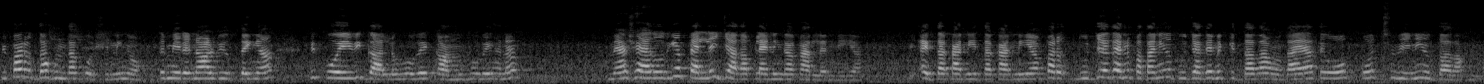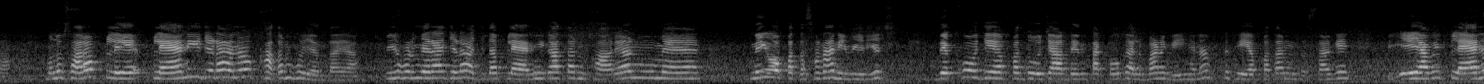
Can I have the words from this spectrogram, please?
ਵੀ ਪਰ ਉਦਾਂ ਹੁੰਦਾ ਕੁਝ ਨਹੀਂ ਹੋ ਤੇ ਮੇਰੇ ਨਾਲ ਵੀ ਉਦਾਂ ਹੀ ਆ, ਵੀ ਕੋਈ ਵੀ ਗੱਲ ਹੋਵੇ, ਕੰਮ ਹੋਵੇ, ਹਨਾ, ਮੈਂ ਸ਼ਾਇਦ ਉਹਦੀਆਂ ਪਹਿਲਾਂ ਹੀ ਜ਼ਿਆਦਾ ਪਲੈਨਿੰਗਾਂ ਕਰ ਲੈਂਦੀ ਆ, ਵੀ ਇਦਾਂ ਕਰਨੀ ਇਦਾਂ ਕਰਨੀ ਆ, ਪਰ ਦੂਜੇ ਦਿਨ ਪਤਾ ਨਹੀਂ ਉਹ ਦੂਜਾ ਦਿਨ ਕਿੱਦਾਂ ਦਾ ਆਉਂਦਾ ਆ ਤੇ ਉਹ ਕੁਝ ਵੀ ਨਹੀਂ ਉਦਾਂ ਦਾ ਹੁੰਦਾ। ਮਤਲਬ ਸਾਰਾ ਪਲੈਨ ਹੀ ਜਿਹੜਾ ਹੈ ਨਾ, ਉਹ ਖਤਮ ਹੋ ਜਾਂਦਾ ਆ। ਵੀ ਹੁਣ ਮੇਰਾ ਜਿਹੜਾ ਅੱਜ ਦਾ ਪਲਾਨ ਹੈਗਾ ਤੁਹਾਨੂੰ ਸਾਰਿਆਂ ਨੂੰ ਮੈਂ, ਨਹੀਂ, ਉਹ ਆਪਾਂ ਦੱਸਣਾ ਨਹੀਂ ਵੀਡੀਓ 'ਚ। ਦੇਖੋ, ਜੇ ਆਪਾਂ 2-4 ਦਿਨ ਤੱਕ ਉਹ ਗੱਲ ਬਣ ਗਈ ਹੈ ਨਾ ਤੇ ਫੇਰ ਆਪਾਂ ਤੁਹਾਨੂੰ ਦੱਸਾਂਗੇ ਵੀ ਇਹ ਆ ਵੀ ਪਲਾਨ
